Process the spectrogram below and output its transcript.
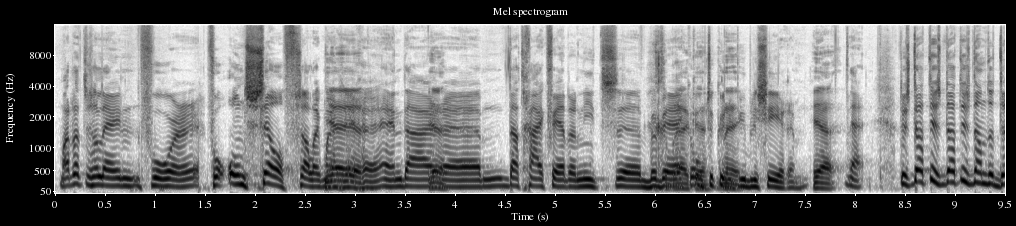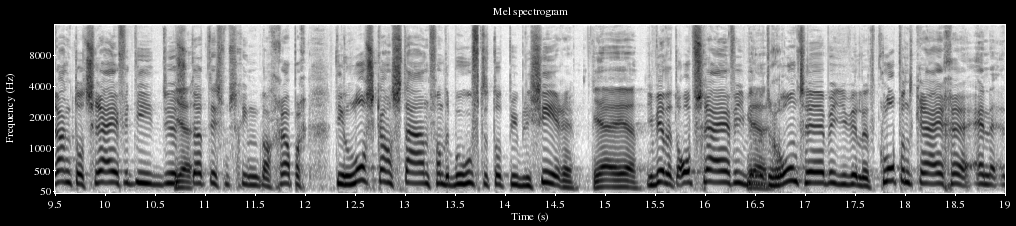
Maar dat is alleen voor, voor onszelf, zal ik maar Ja, zeggen. En daar, Ja. eh, dat ga ik verder niet eh, bewerken Gebruiken, om te kunnen nee. publiceren. Ja. Dus dat is, dat is dan de drang tot schrijven, die dus. Dat is misschien wel grappig, die los kan staan van de behoefte tot publiceren. ja, ja. Je wil het opschrijven, je wil Ja. het rond hebben, je wil het kloppend krijgen. En eh,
